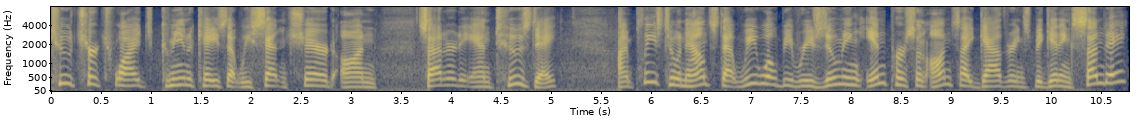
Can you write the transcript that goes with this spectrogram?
two church-wide communiques that we sent and shared on Saturday and Tuesday, I'm pleased to announce that we will be resuming in-person on-site gatherings beginning Sunday,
